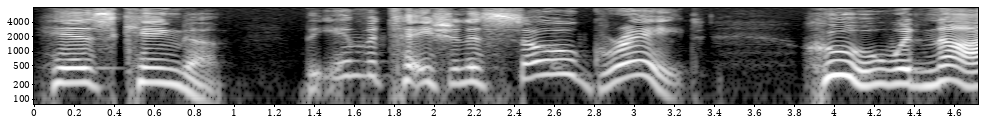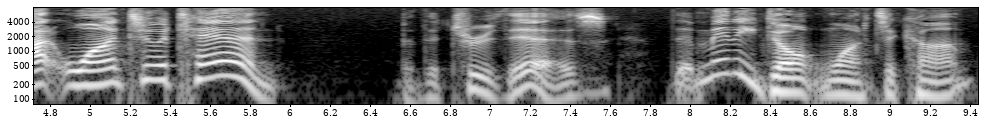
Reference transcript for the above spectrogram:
his kingdom. The invitation is so great. Who would not want to attend? But the truth is that many don't want to come.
